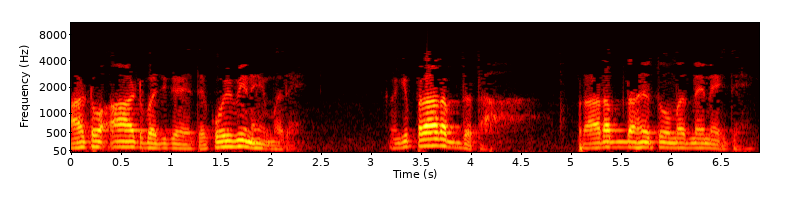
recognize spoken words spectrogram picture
आठों आठ बज गए थे, कोई भी नहीं मरे। क्योंकि प्रारब्ध था। प्रारब्ध है तो मरने नहीं देंगे।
